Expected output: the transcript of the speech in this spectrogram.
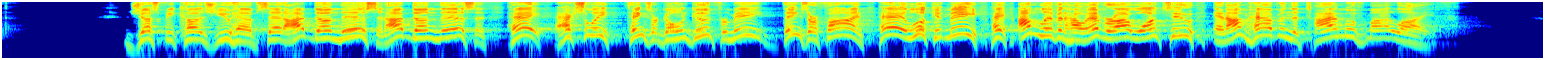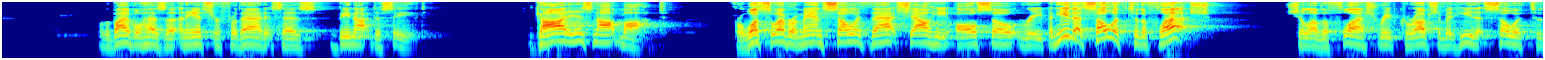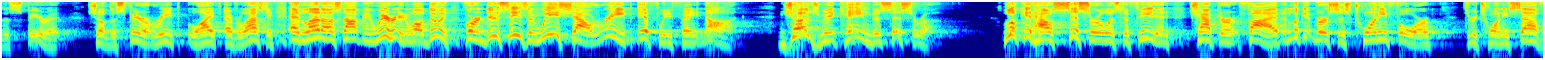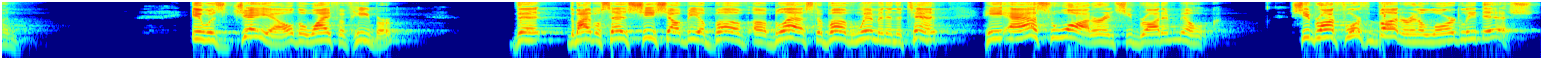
just because you have said, I've done this and I've done this, and hey, actually, things are going good for me. Things are fine. Hey, look at me. Hey, I'm living however I want to, and I'm having the time of my life. Well, the Bible has a, an answer for that. It says, Be not deceived. God is not mocked. For whatsoever a man soweth, that shall he also reap. And he that soweth to the flesh, shall of the flesh reap corruption, but he that soweth to the Spirit shall of the Spirit reap life everlasting. And let us not be weary in well doing, for in due season we shall reap if we faint not. Judgment came to Sisera. Look at how Sisera was defeated, chapter 5, and look at verses 24 through 27. It was Jael, the wife of Heber, that the Bible says she shall be above, uh, blessed above women in the tent. He asked water and she brought him milk. She brought forth butter in a lordly dish.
